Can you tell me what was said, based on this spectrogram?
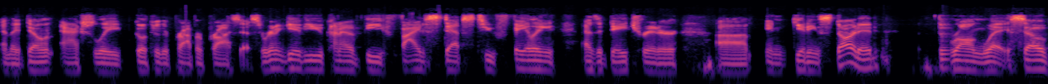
and they don't actually go through the proper process. So we're going to give you kind of the five steps to failing as a day trader uh, in getting started the wrong way. So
